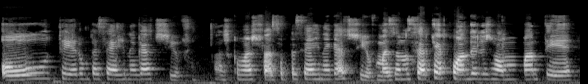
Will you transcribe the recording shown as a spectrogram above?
ou ter um PCR negativo. Acho que o mais fácil é o PCR negativo, mas eu não sei até quando eles vão manter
